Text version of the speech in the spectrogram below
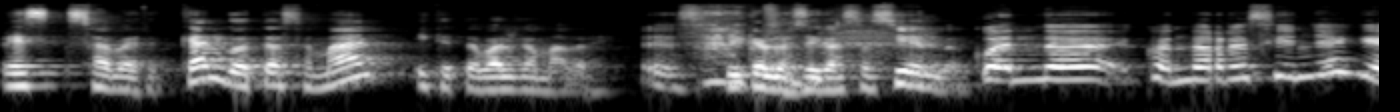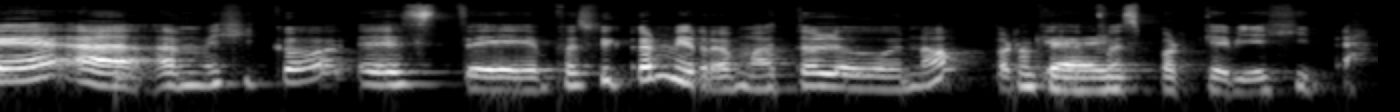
es saber que algo te hace mal y que te valga madre. Exacto. Y que lo sigas haciendo. Cuando, cuando recién llegué a, a México, este, pues fui con mi reumatólogo, ¿no? Porque, Ok. pues, porque viejita.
